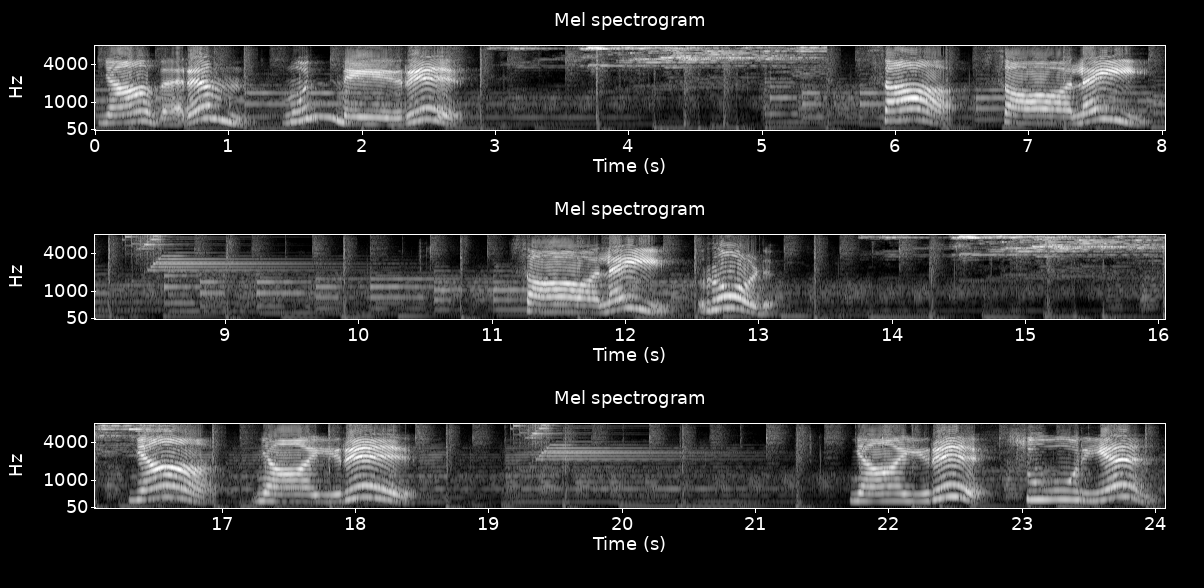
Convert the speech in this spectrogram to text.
ஞாவரம் முன்னேறு. சா சாலை. சாலை ரோடு. ஞா ஞாயிறு. ஞாயிறு சூரியன்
